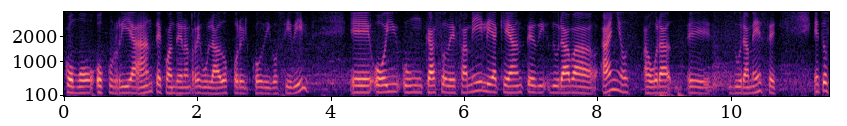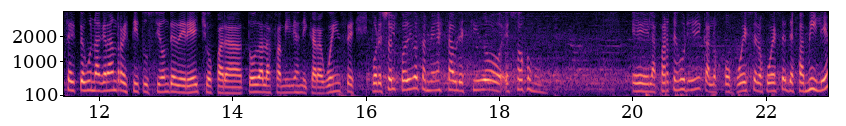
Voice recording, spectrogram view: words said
como ocurría antes cuando eran regulados por el Código Civil. Eh, hoy un caso de familia que antes duraba años, ahora eh, dura meses. Entonces esto es una gran restitución de derechos para todas las familias nicaragüenses. Por eso el código también ha establecido esos, eh, la parte jurídica, los jueces, los jueces de familia,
